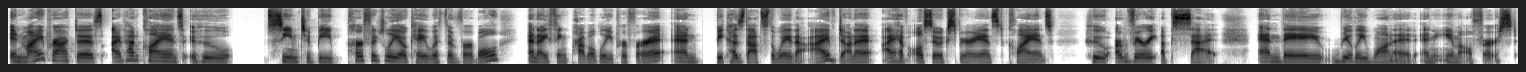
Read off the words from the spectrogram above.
In my practice, I've had clients who seem to be perfectly okay with the verbal and I think probably prefer it. And because that's the way that I've done it, I have also experienced clients who are very upset and they really wanted an email first.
